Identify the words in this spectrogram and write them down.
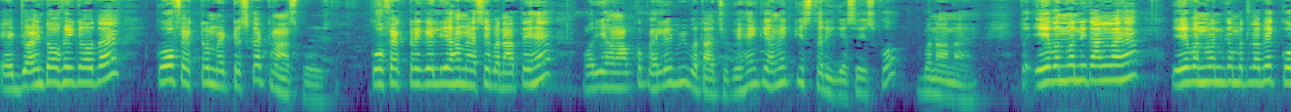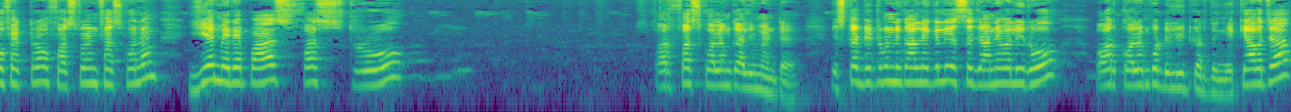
एड ज्वाइंट ऑफ़ है क्या होता है? को फैक्टर मैट्रिक्स का ट्रांसपोज को फैक्टर के लिए हम ऐसे बनाते हैं और ये हम आपको पहले भी बता चुके हैं कि हमें किस तरीके से इसको बनाना है। तो ए वन वन निकालना है। ए वन वन का मतलब है cofactor of first row and first column ये मेरे पास फ़र्स्ट रो और फ़र्स्ट कॉलम का एलिमेंट है। इसका डिटरमिन निकालने के लिए इससे जाने वाली रो और कॉलम को डिलीट कर देंगे। क्या बचा?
